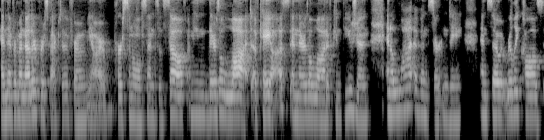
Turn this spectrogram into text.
And then from another perspective, from you know our personal sense of self, I mean, there's a lot of chaos and there's a lot of confusion and a lot of uncertainty. And so it really calls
